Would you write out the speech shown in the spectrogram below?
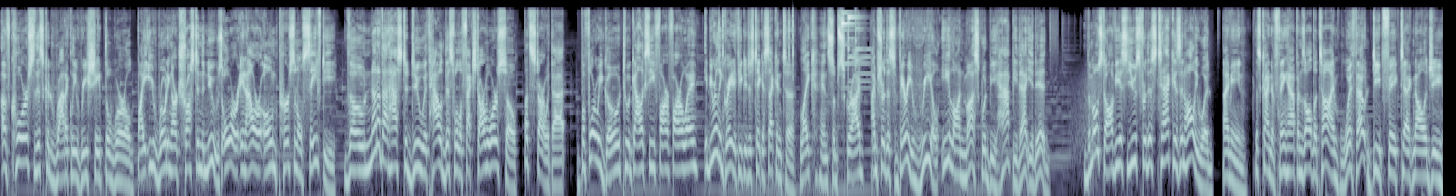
Of course, this could radically reshape the world by eroding our trust in the news or in our own personal safety. Though none of that has to do with how this will affect Star Wars, so let's start with that. Before we go to a galaxy far, far away, it'd be really great if you could just take a second to like and subscribe. I'm sure this very real Elon Musk would be happy that you did. The most obvious use for this tech is in Hollywood. I mean, this kind of thing happens all the time without deepfake technology.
